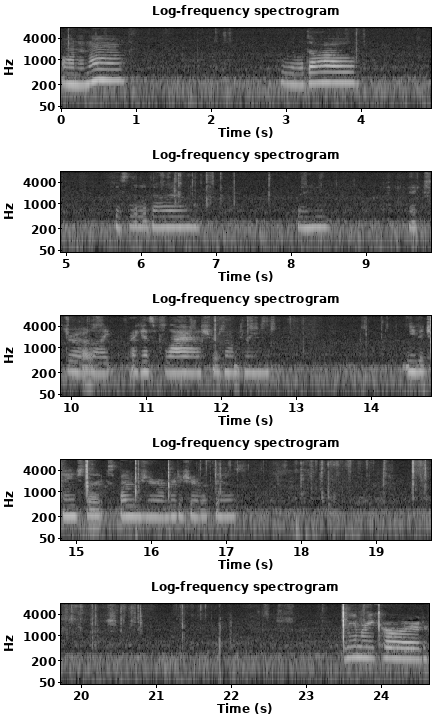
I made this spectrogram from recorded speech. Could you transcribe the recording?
On and off, a little dial, this little dial thing. Extra, like, I guess flash or something. You could change the exposure, I'm pretty sure with this. Memory card.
